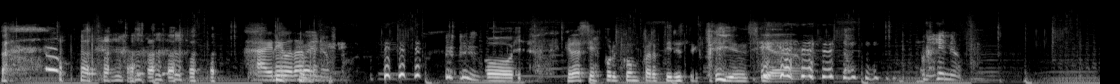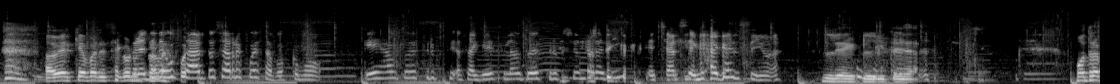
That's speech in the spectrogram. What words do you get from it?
Agrego también. Bueno, gracias por compartir esta experiencia. bueno. A ver qué aparece con Pero a ti te respuesta. gusta harto esa respuesta, pues como, ¿qué es autodestrucción? O sea, ¿qué es la autodestrucción para ti? Echarse caca encima. Le- literal. Otra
